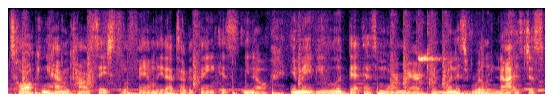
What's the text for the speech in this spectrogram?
talking, having conversations with family, that type of thing, it's you know, it may be looked at as more American when it's really not. It's just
